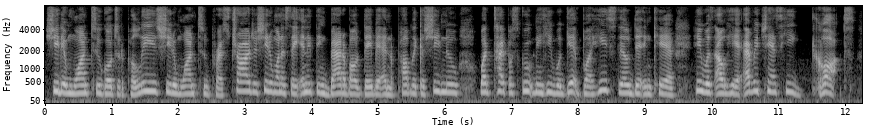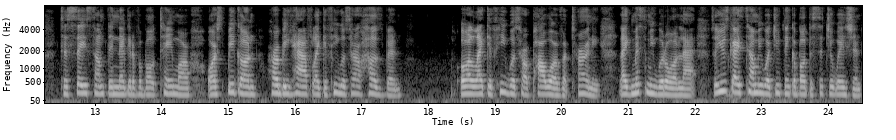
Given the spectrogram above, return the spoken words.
she didn't want to go to the police. She didn't want to press charges. She didn't want to say anything bad about David and the public because she knew what type of scrutiny he would get. But he still didn't care. He was out here every chance he got to say something negative about Tamar or speak on her behalf like if he was her husband or like if he was her power of attorney. Like miss me with all that. So you guys tell me what you think about the situation.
